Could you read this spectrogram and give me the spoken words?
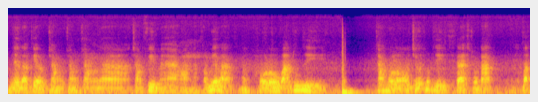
như là kiểu trong trong trong uh, trong phim hay hỏi là không biết là hồ lô bán thuốc gì? Trong hồ lô chứa thuốc gì? Thì đây chúng ta bật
